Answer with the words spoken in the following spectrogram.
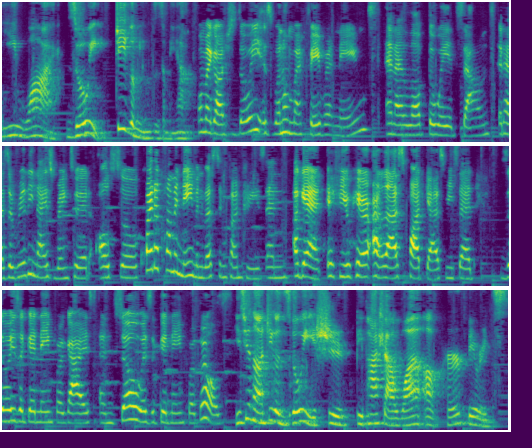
E Y Zoe 这个名字怎么样？Oh my gosh, Zoe is one of my favorite names, and I love the way it sounds. It has a really nice ring to it. Also, quite a common name in Western countries. And again, if you hear our last podcast, we said Zoe is a good name for guys, and Zoe is a good name for girls. 的确呢，这个 Zoe 是 Bipasha one of her favorites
